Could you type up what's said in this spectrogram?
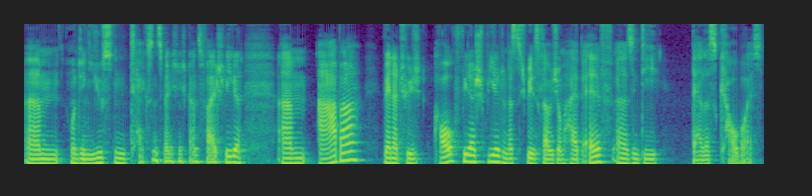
ähm, und den Houston Texans, wenn ich nicht ganz falsch liege. Ähm, aber wer natürlich auch wieder spielt, und das Spiel ist, glaube ich, um halb elf, äh, sind die Dallas Cowboys.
